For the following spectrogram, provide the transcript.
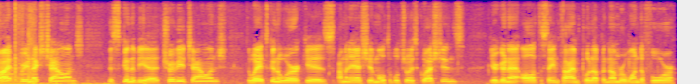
All right, for your next challenge, this is going to be a trivia challenge. The way it's going to work is I'm going to ask you multiple choice questions. You're going to all at the same time put up a number one to four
